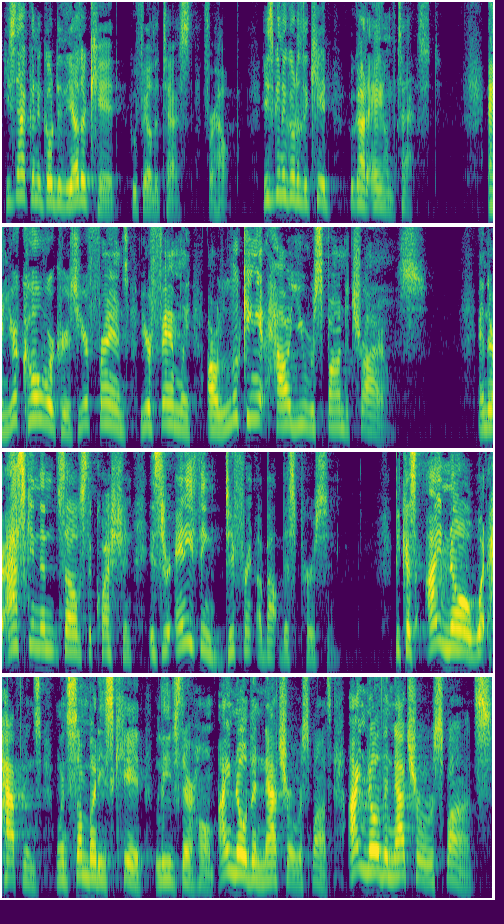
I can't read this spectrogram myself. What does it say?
He's not going to go to the other kid who failed a test for help. He's going to go to the kid who got an A on the test. And your coworkers, your friends, your family are looking at how you respond to trials and they're asking themselves the question is there anything different about this person? Because I know what happens when somebody's kid leaves their home. I know the natural response. I know the natural response,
